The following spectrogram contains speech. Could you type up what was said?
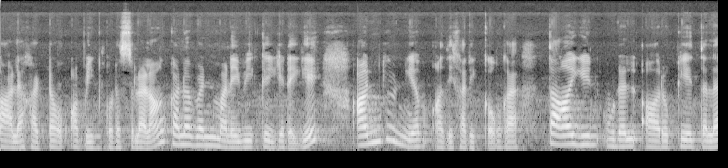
காலகட்டம் அப்படின்னு கூட சொல்லலாம். கணவன் மனைவிக்கு இடையே அந்யுன்யம் அதிகரிக்குங்க. தாயின் உடல் ஆரோக்கியத்தில்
